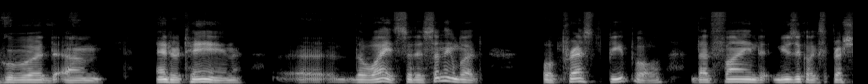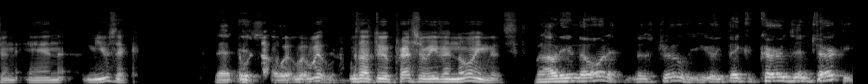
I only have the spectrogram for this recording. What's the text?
who would um, entertain uh, the whites. So there's something about oppressed people that find musical expression in music. That is without, without, the oppressor even knowing this. Without even knowing it. That's true. You think of Kurds in Turkey.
